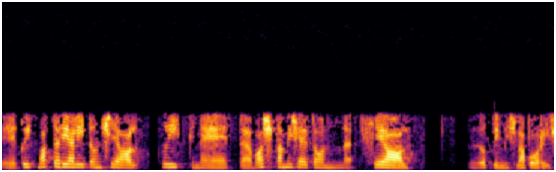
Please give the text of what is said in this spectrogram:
äh, kõik materjalid on seal, kõik need vastamised on seal õppimislaboris.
